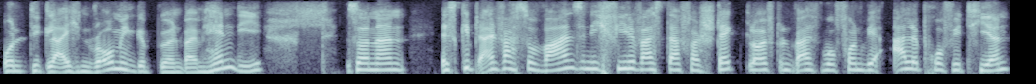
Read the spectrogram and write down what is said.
und die gleichen Roaminggebühren beim Handy, sondern es gibt einfach so wahnsinnig viel, was da versteckt läuft und was, wovon wir alle profitieren.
